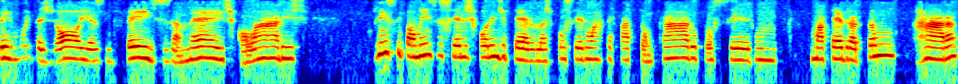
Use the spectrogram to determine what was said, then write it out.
ter muitas joias, enfeites, anéis, colares, principalmente se eles forem de pérolas, por ser um artefato tão caro, por ser um, uma pedra tão rara.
